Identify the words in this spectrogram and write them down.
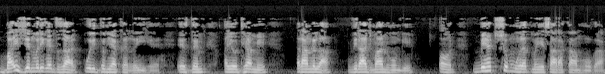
22 जनवरी का इंतज़ार पूरी दुनिया कर रही है। इस दिन अयोध्या में रामलला विराजमान होंगे और बेहद शुभ मुहूर्त में ये सारा काम होगा।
